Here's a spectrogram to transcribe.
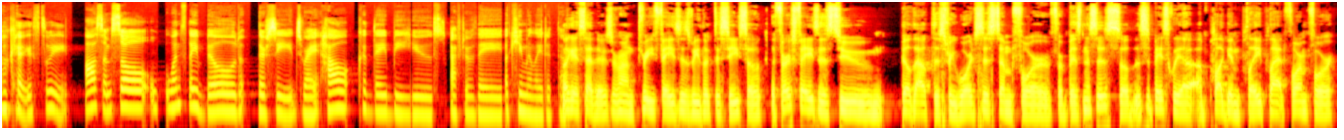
Okay, sweet. Awesome. So once they build their seeds, right, how could they be used after they accumulated them? Like I said, there's around three phases we look to see. So the first phase is to build out this reward system for for businesses. So this is basically a, a plug and play platform for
